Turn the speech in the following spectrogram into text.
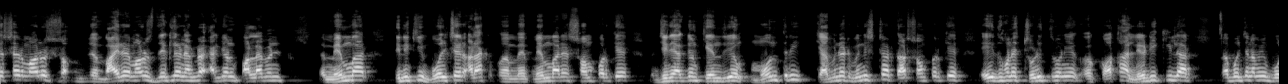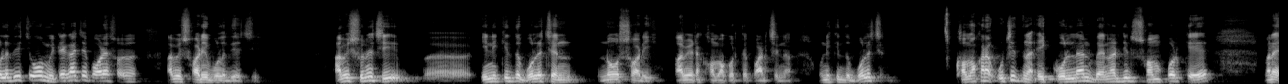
দেশের মানুষ বাইরের মানুষ দেখলেন, একটা, একজন পার্লামেন্ট মেম্বার তিনি কি বলছেন? আর এক মেম্বারের সম্পর্কে, যিনি একজন কেন্দ্রীয় মন্ত্রী ক্যাবিনেট মিনিস্টার তার সম্পর্কে এই ধরনের চরিত্র নিয়ে কথা লেডি কিলার তা বলছেন, আমি বলে দিয়েছি, ও মিটে গেছে, পরে আমি সরি বলে দিয়েছি। আমি শুনেছি ইনি কিন্তু বলেছেন নো সরি আমি এটা ক্ষমা করতে পারছি না। উনি কিন্তু বলেছেন, ক্ষমা করা উচিত না। এই কল্যাণ ব্যানার্জির সম্পর্কে মানে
